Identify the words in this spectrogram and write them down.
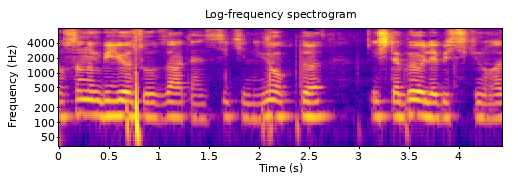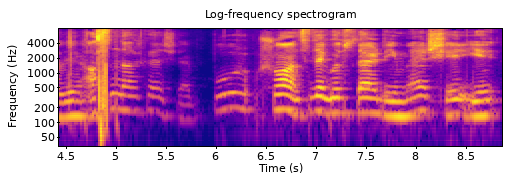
Rosa'nın biliyorsunuz zaten skin'i yoktu. İşte böyle bir skin olabilir. Aslında arkadaşlar bu şu an size gösterdiğim her şeyi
